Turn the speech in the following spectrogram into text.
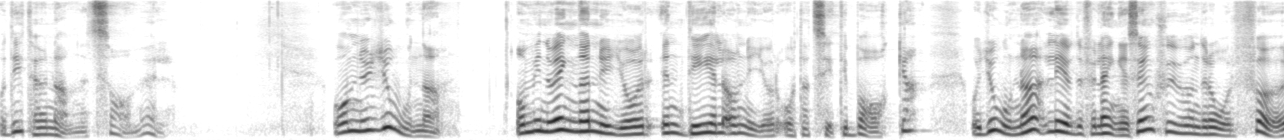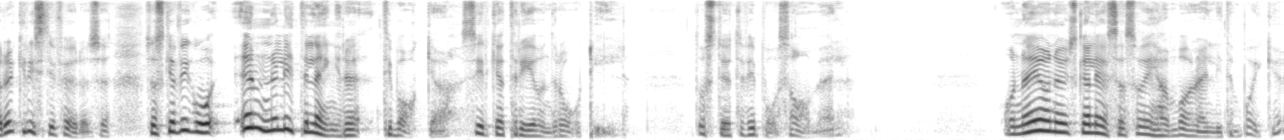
Och dit hör namnet Samuel. Och om nu Jona, om vi nu ägnar nyår, en del av nyår åt att se tillbaka och Jona levde för länge sedan, 700 år före Kristi födelse, så ska vi gå ännu lite längre tillbaka, cirka 300 år till. Då stöter vi på Samuel. Och när jag nu ska läsa så är han bara en liten pojke.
